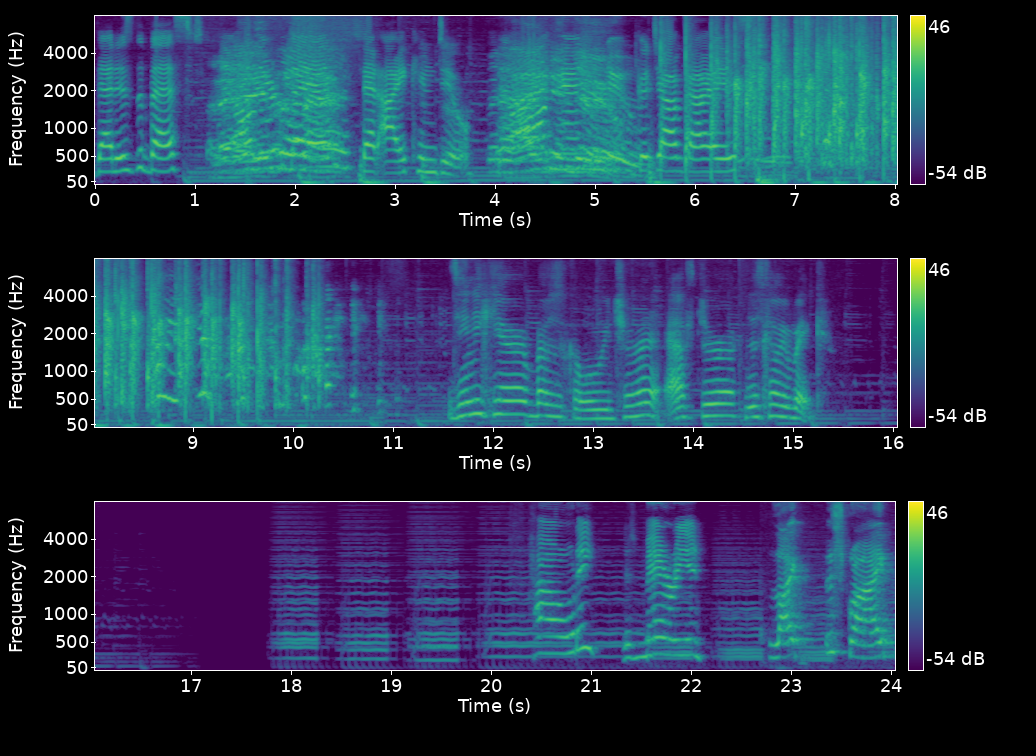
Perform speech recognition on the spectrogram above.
That is the best that is the best that I can do. that I can do. Good job, guys. Sandicare Bicycle will return after this coming break. Howdy, this is Marion. Like, subscribe,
